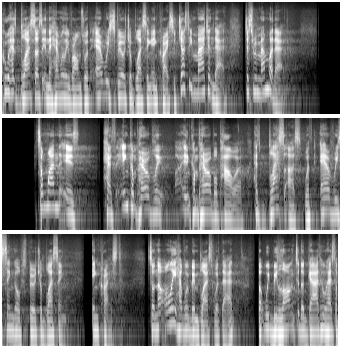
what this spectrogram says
Who has blessed us in the heavenly realms with every spiritual blessing in Christ? So just imagine that. Just remember that. Someone is, has incomparably, incomparable power has blessed us with every single spiritual blessing in Christ. So not only have we been blessed with that, but we belong to the God who has the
